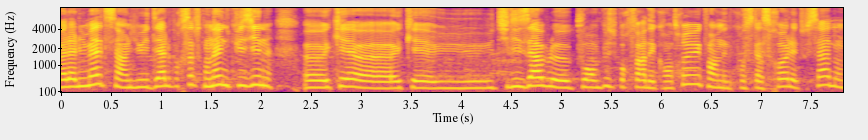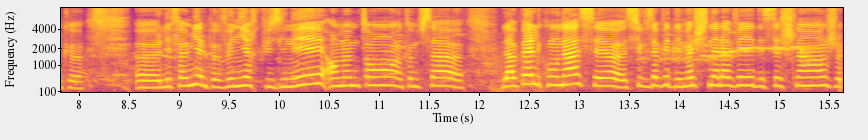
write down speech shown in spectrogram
bah, l'allumette c'est un lieu idéal pour ça parce qu'on a une cuisine euh, qui, est, euh, qui est utilisable pour en plus pour faire des grands trucs, enfin on a de grosses casseroles et tout ça, donc euh, euh, les familles elles peuvent venir cuisiner. En même temps comme ça, l'appel qu'on a c'est si vous avez des machines à laver, des sèche-linges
